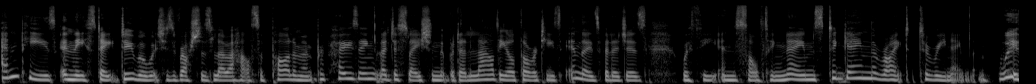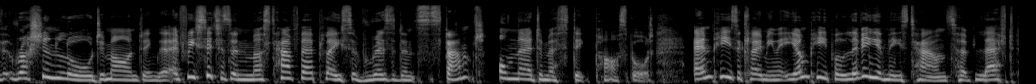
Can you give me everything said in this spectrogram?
MPs in the State Duma, which is Russia's lower house of parliament, proposing legislation that would allow the authorities in those villages with the insulting names to gain the right to rename them. With Russian law demanding that every citizen must have their place of residence stamped on their domestic passport, MPs are claiming that young people living in these towns have left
